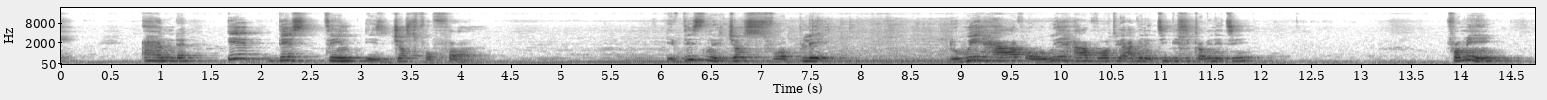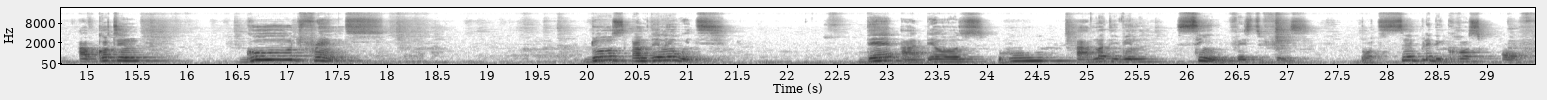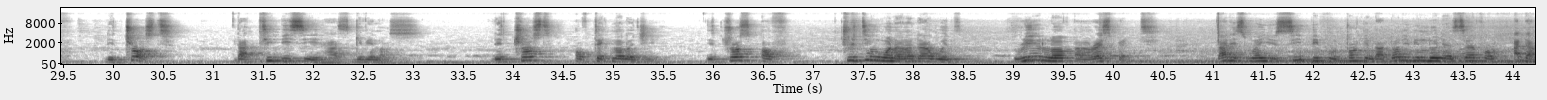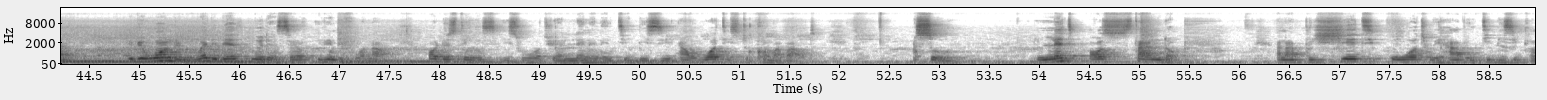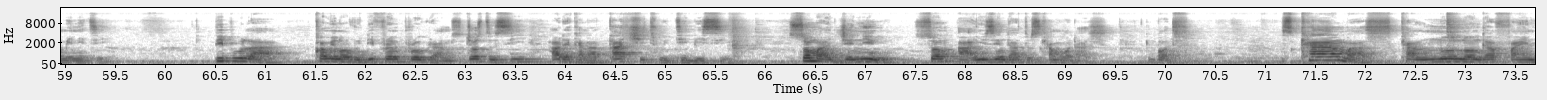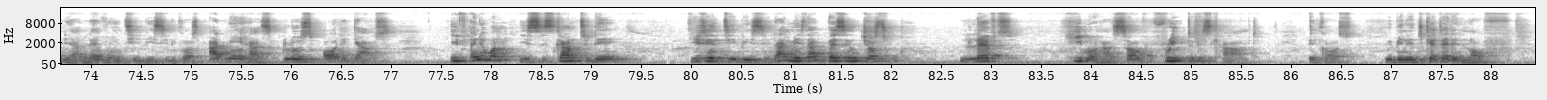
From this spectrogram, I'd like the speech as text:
And if this thing is just for fun, if this thing is just for play, do we have or we have what we have in the TBC community? For me, I've gotten good friends. Those I'm dealing with, there are those who I have not even seen face to face, but simply because of the trust that TBC has given us, the trust of technology, the trust of treating one another with real love and respect. That is when you see people talking that don't even know themselves from Adam. You'll be wondering where did they know themselves even before now. All those things is what we are learning in TBC and what is to come about. So let us stand up and appreciate what we have in TBC community. People are coming up with different programs just to see how they can attach it with TBC. Some are genuine, some are using that to scam others. But scammers can no longer find their level in TBC because admin has closed all the gaps. If anyone is scammed today using TBC, that means that person just left him or herself free to be scammed because we've been educated enough,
